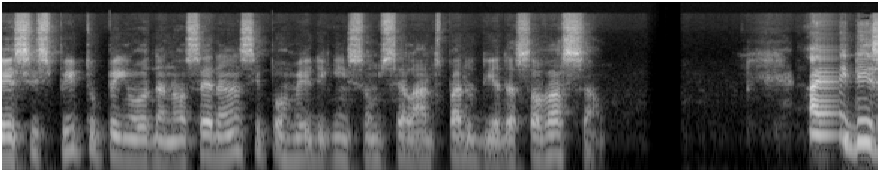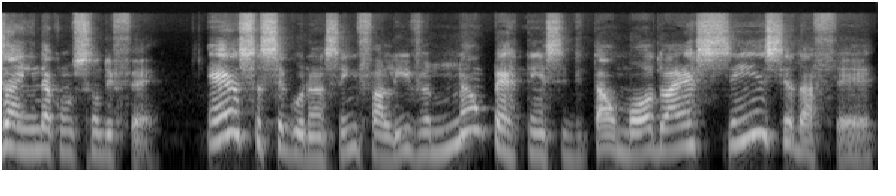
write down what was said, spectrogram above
esse Espírito o penhor da nossa herança e por meio de quem somos selados para o dia da salvação. Aí diz ainda a confissão de fé. Essa segurança infalível não pertence de tal modo à essência da fé,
